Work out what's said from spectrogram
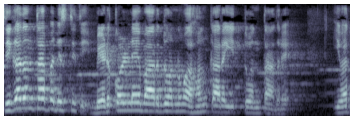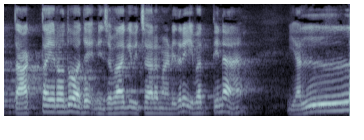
ಸಿಗದಂತಹ ಪರಿಸ್ಥಿತಿ. ಬೇಡ್ಕೊಳ್ಳೇಬಾರದು ಅನ್ನುವ ಅಹಂಕಾರ ಇತ್ತು ಅಂತಾದ್ರೆ. ಇವತ್ತಾಗ್ತಾ ಇರೋದು ಅದೇ. ನಿಜವಾಗಿ ವಿಚಾರ ಮಾಡಿದರೆ ಇವತ್ತಿನ ಎಲ್ಲ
